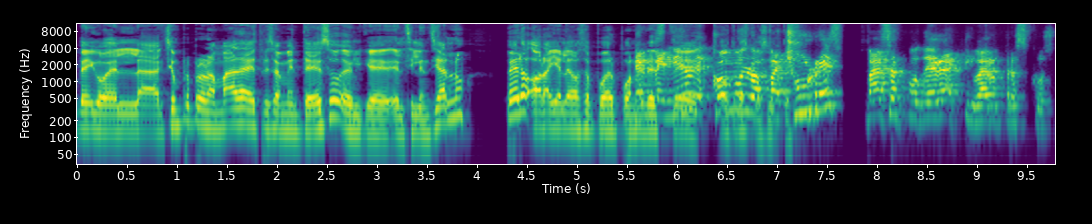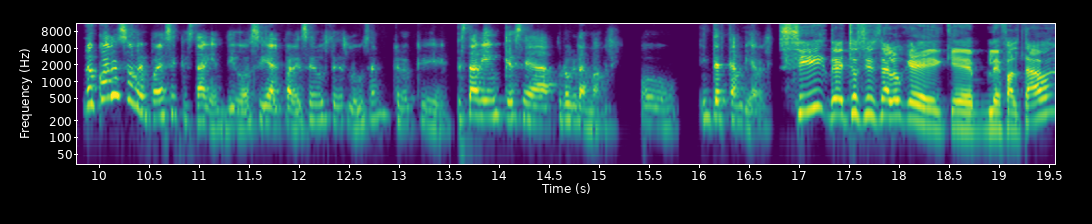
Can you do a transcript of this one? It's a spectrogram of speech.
digo, la acción preprogramada es precisamente eso, el, que, el silenciarlo. Pero ahora ya le vas a poder poner Dependiendo este, de cómo lo apachurres, vas a poder activar otras cosas. Lo cual eso me parece que está bien. Digo, si al parecer ustedes lo usan, creo que está bien que sea programable o intercambiable. Sí, de hecho sí es algo que, que le faltaba.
